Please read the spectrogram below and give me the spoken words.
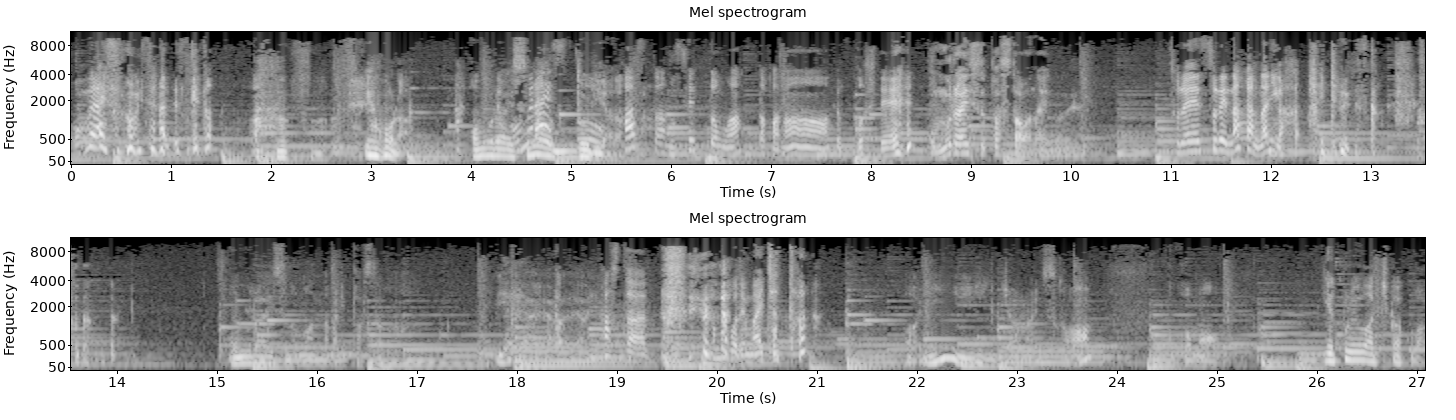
オムライスのお店なんですけど。いや、ほら。オムライオスのドリアだパスかタのセットもあったかなひょっとして。オムライスパスタはないのね。それ、それ中に何が入ってるんですか？ら。オムライスの真ん中にパスタが。いやいやいやいやいや。パスタ、卵で巻いちゃった？あ、いいんじゃないですか？ここも。え、これは近くは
